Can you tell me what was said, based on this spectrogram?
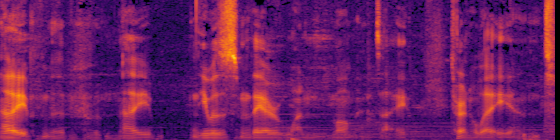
I, I, he was there one moment. I turned away, and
